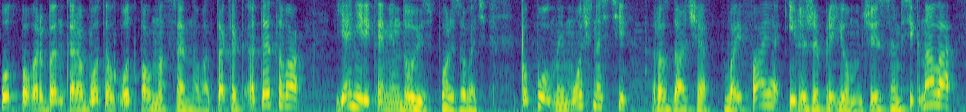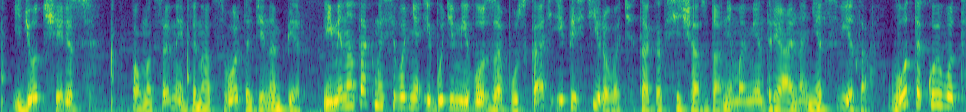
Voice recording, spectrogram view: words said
от Powerbank работал от полноценного, так как от этого я не рекомендую использовать. По полной мощности раздача Wi-Fi или же прием GSM сигнала идет через полноценный 12 вольт 1 ампер. Именно так мы сегодня и будем его запускать и тестировать, так как сейчас в данный момент реально нет света. Вот такой вот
